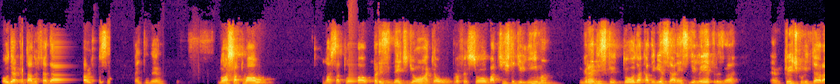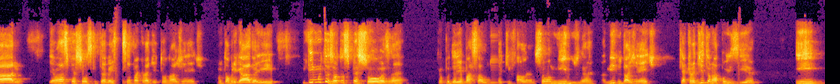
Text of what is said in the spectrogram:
ou deputado federal, está entendendo? Nosso atual, nosso atual presidente de honra, que é o professor Batista de Lima, um grande escritor da Academia Cearense de Letras, né? É um crítico literário. E é uma das pessoas que também sempre acreditou na gente. Muito obrigado aí. E tem muitas outras pessoas, né? Que eu poderia passar o dia aqui falando. São amigos, né? Amigos da gente, que acreditam na poesia. E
